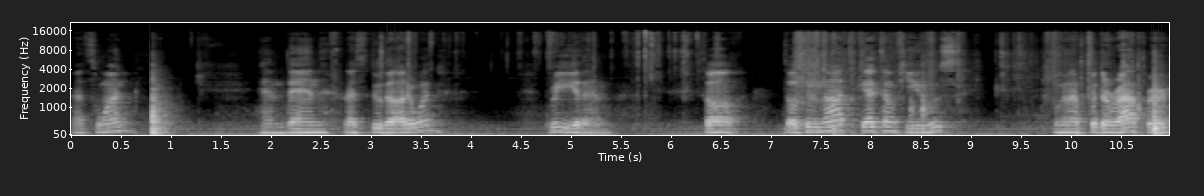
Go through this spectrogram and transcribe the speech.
That's one. And then let's do the other one. Three of them. So, so to not get confused, we're gonna put the wrapper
